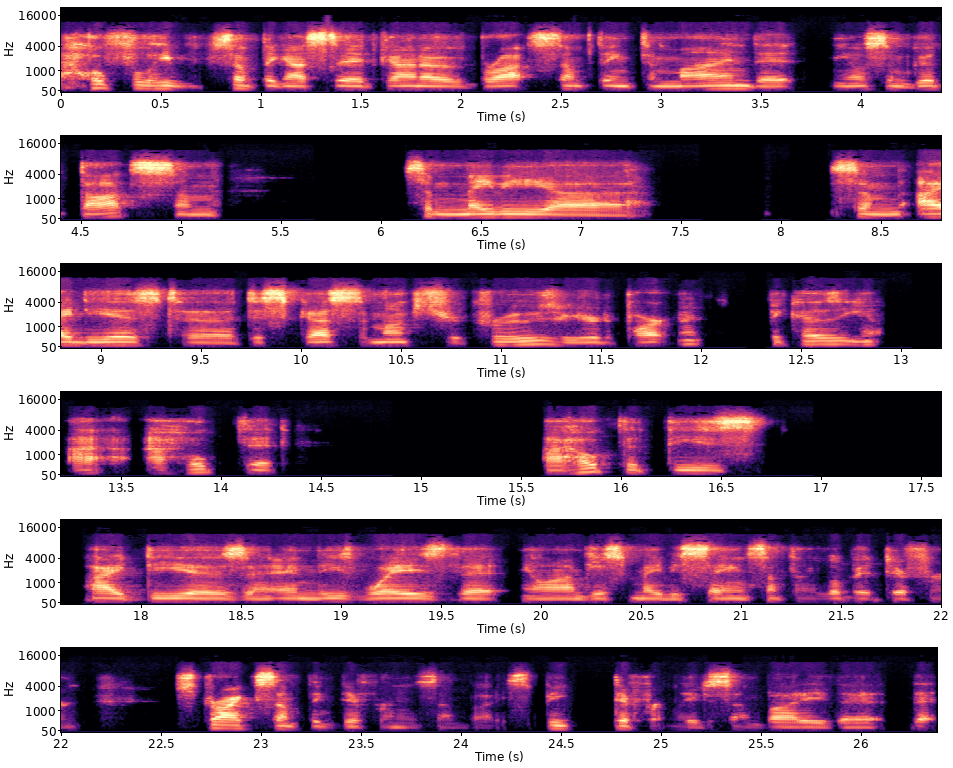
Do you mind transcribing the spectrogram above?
hopefully something I said kind of brought something to mind that you know some good thoughts, some some maybe uh, some ideas to discuss amongst your crews or your department because you know I, I hope that I hope that these ideas and, and these ways that you know I'm just maybe saying something a little bit different strike something different in somebody speak differently to somebody that that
